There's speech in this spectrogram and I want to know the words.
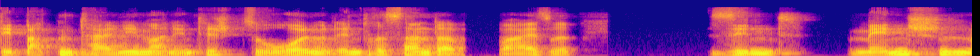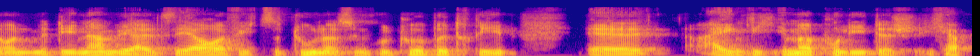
Debattenteilnehmer an den Tisch zu holen. Und interessanterweise sind Menschen, und mit denen haben wir halt sehr häufig zu tun aus dem Kulturbetrieb, äh, eigentlich immer politisch. Ich habe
